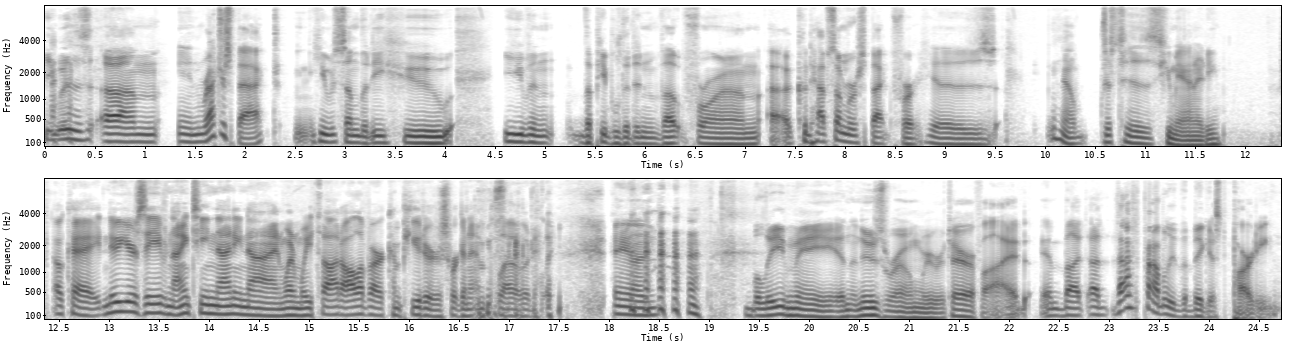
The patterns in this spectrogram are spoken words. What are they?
he was um, in retrospect, he was somebody who even the people that didn't vote for him uh, could have some respect for his, you know, just his humanity. Okay, New Year's Eve, 1999, when we thought all of our computers were going to implode. And believe me, in the newsroom, we were terrified. And, but uh, that's probably the biggest party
